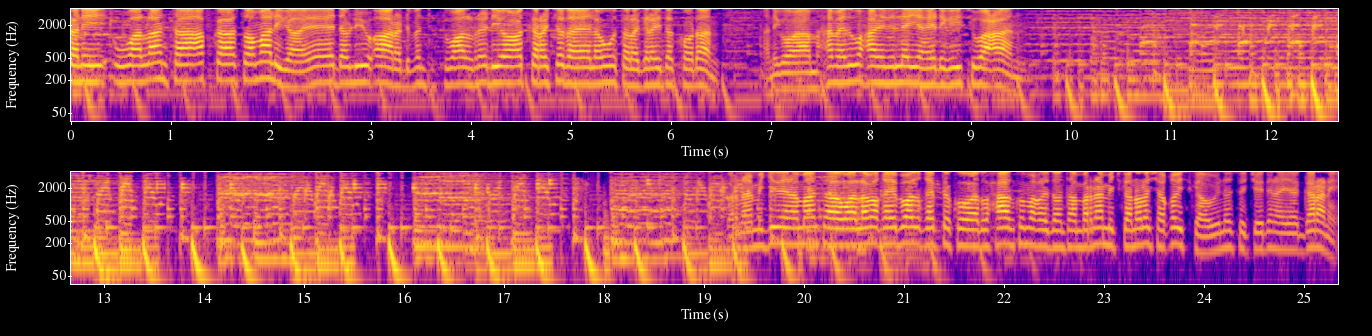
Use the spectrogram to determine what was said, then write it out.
halkani waa laanta afka soomaaliga ee w r dventstwal redio codka rajada ee lagu talagalay dadkoo dhan. Anigoo ah maxamed waxaan idin leeyahay dhegaysi wacaan barnaamijyadeena maanta waa laba qaybood. Qaybta koowaad waxaad ku maqli doontaan barnaamijka nolosha qoyska. Uu inoo soo jeedinaya garane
